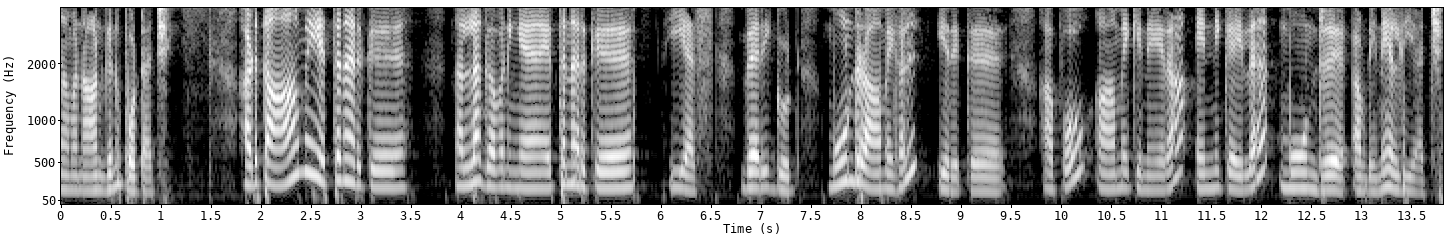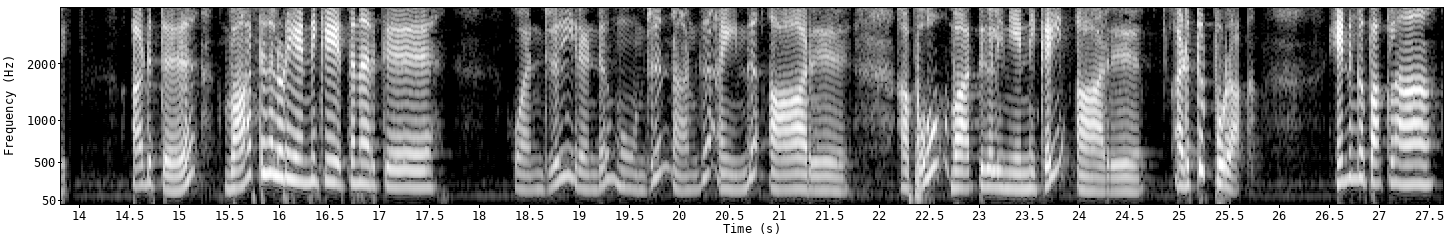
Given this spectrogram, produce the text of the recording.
நம்ம நான்குன்னு போட்டாச்சு. அடுத்து ஆமை எத்தனை இருக்குது நல்லா கவனிங்க எத்தனை இருக்குது எஸ் வெரி குட் மூன்று ஆமைகள் இருக்குது அப்போது ஆமைக்கு நேராக எண்ணிக்கையில் மூன்று அப்படின்னு எழுதியாச்சு. அடுத்து வாத்துகளுடைய எண்ணிக்கை எத்தனை இருக்குது ஒன்று இரண்டு மூன்று நான்கு ஐந்து ஆறு. அப்போது வாத்துகளின் எண்ணிக்கை ஆறு. அடுத்து புறா. என்னங்க பார்க்கலாம்?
